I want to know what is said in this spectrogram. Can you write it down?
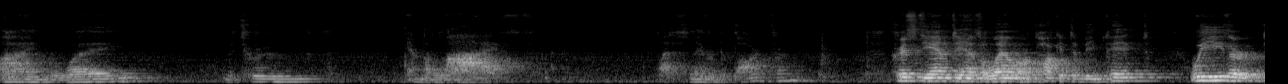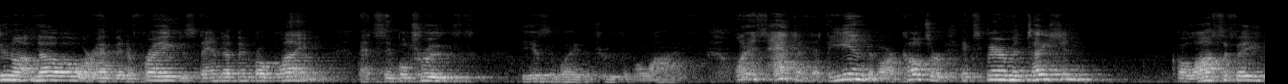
I am the way, the truth, and the life. Let us never depart from it. Christianity has allowed our pocket to be picked. We either do not know or have been afraid to stand up and proclaim that simple truth. He is the way, the truth, and the life. What has happened at the end of our culture experimentation? Philosophy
